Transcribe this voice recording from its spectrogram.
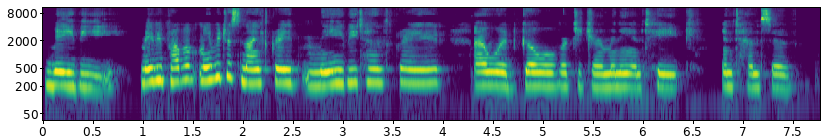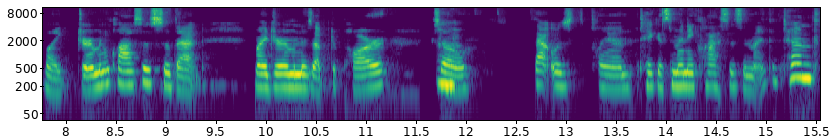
maybe, maybe probably, maybe just ninth grade, maybe tenth grade, I would go over to Germany and take intensive like German classes so that my German is up to par. So that was the plan. Take as many classes in ninth and tenth,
